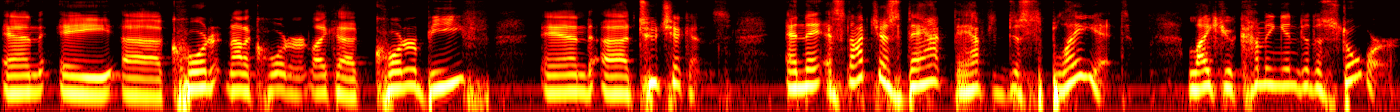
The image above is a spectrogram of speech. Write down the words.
and a uh, quarter, not a quarter, like a quarter beef and uh, two chickens. And they, it's not just that, they have to display it like you're coming into the store.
